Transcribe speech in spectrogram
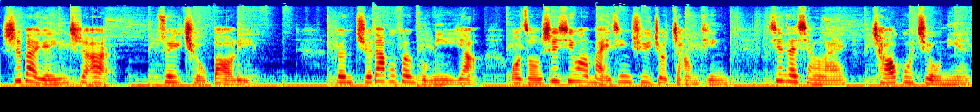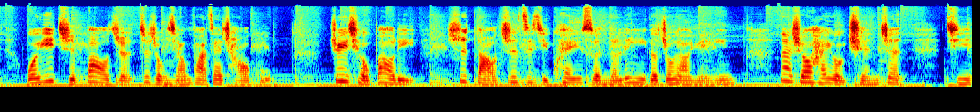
失败原因之二，追求暴利。跟绝大部分股民一样，我总是希望买进去就涨停。现在想来，炒股九年，我一直抱着这种想法在炒股。追求暴利是导致自己亏损的另一个重要原因。那时候还有权证，其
